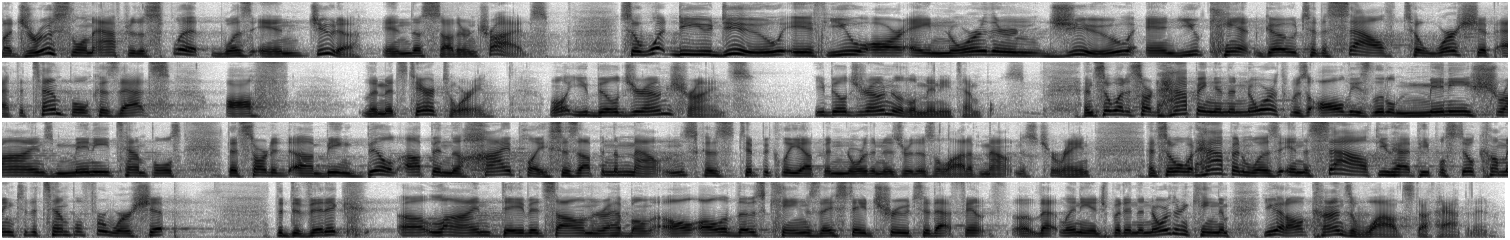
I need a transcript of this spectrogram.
But Jerusalem, after the split, was in Judah, in the southern tribes. So, what do you do if you are a northern Jew and you can't go to the south to worship at the temple because that's off limits territory? Well, you build your own shrines. You build your own little mini temples. And so, what started happening in the north was all these little mini shrines, mini temples that started um, being built up in the high places, up in the mountains, because typically up in northern Israel there's a lot of mountainous terrain. And so, what would happen was in the south, you had people still coming to the temple for worship. The Davidic uh, line, David, Solomon, Rehoboam, all, all of those kings, they stayed true to that, fam- uh, that lineage. But in the northern kingdom, you got all kinds of wild stuff happening.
